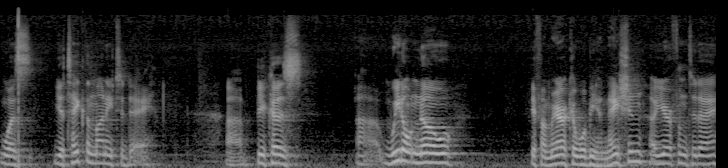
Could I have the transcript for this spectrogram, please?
was you take the money today uh, because uh, we don't know if America will be a nation a year from today.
